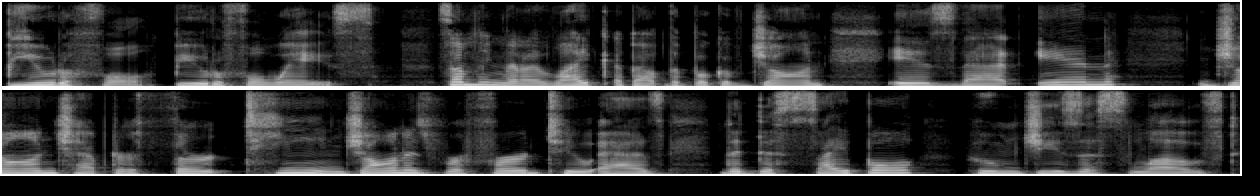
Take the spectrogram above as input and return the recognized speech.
beautiful, beautiful ways. Something that I like about the book of John is that in John chapter 13, John is referred to as the disciple whom Jesus loved.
